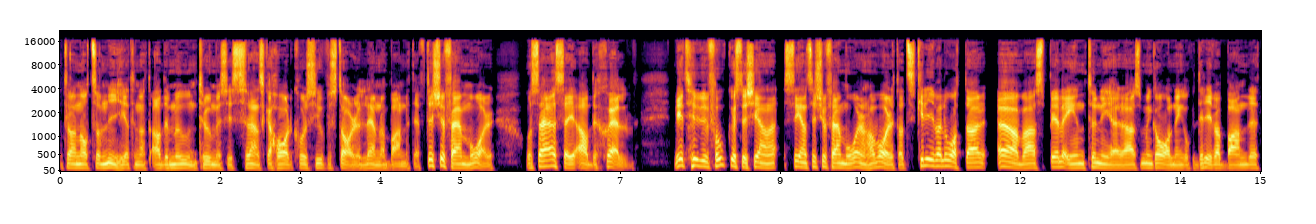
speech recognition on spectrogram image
att det har något som nyheten att Adde Moon, trummis i svenska Hardcore Superstar, lämnar bandet efter 25 år. Och så här säger Adde själv. Mitt huvudfokus de senaste 25 åren har varit att skriva låtar, öva, spela in, turnera som en galning och driva bandet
